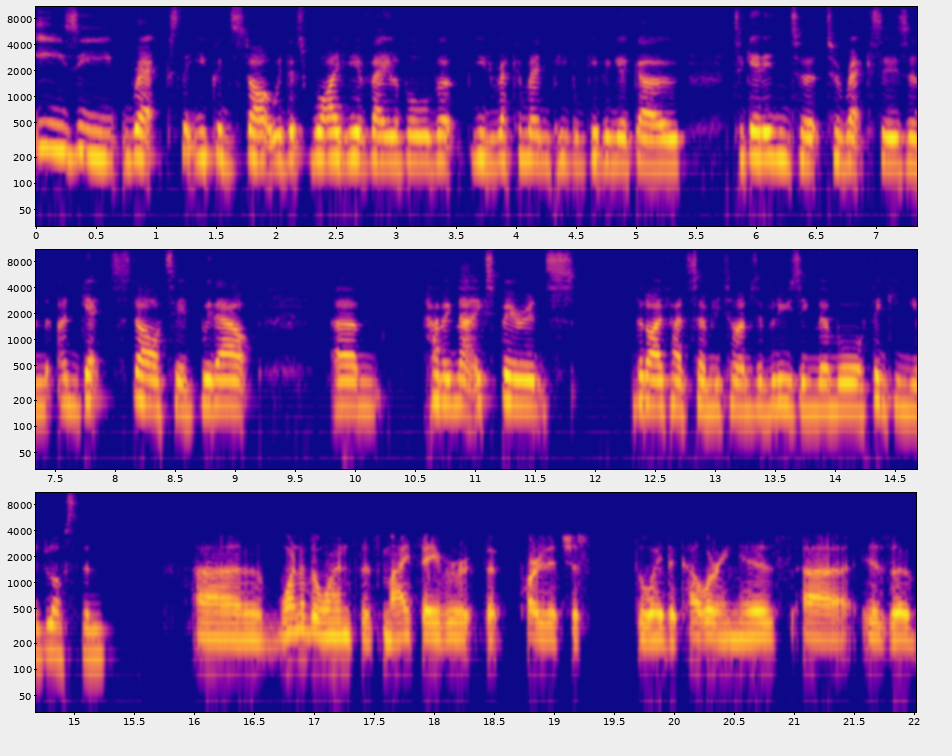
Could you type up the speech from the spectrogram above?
easy rex that you can start with that's widely available that you'd recommend people giving a go to get into to rexes and and get started without um, having that experience that I've had so many times of losing them or thinking you've lost them? Uh, one of the ones that's my favorite, but part of it's just the way the coloring is, uh, is a,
